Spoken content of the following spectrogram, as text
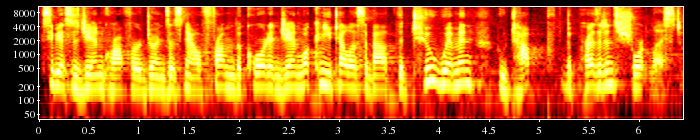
CBS's Jan Crawford joins us now from the court. And Jan, what can you tell us about the two women who top the president's shortlist?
